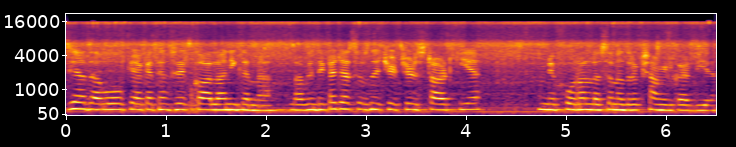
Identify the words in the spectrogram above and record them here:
ज़्यादा वो क्या कहते हैं उसे काला नहीं करना। आपने देखा जैसे उसने चिड़चिड़ स्टार्ट किया, हमने फ़ौर लहसुन अदरक शामिल कर दिया।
